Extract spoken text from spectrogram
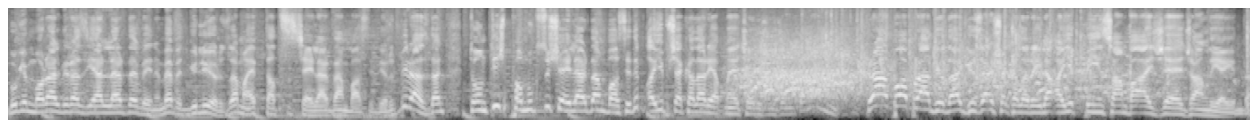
Bugün moral biraz yerlerde benim. Evet gülüyoruz ama hep tatsız şeylerden bahsediyoruz. Birazdan tontiş pamuksu şeylerden bahsedip ayıp şakalar yapmaya çalışacağım. Tamam mı? Kral Pop Radyo'da güzel şakalarıyla ayıp bir insan Bay J canlı yayında.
